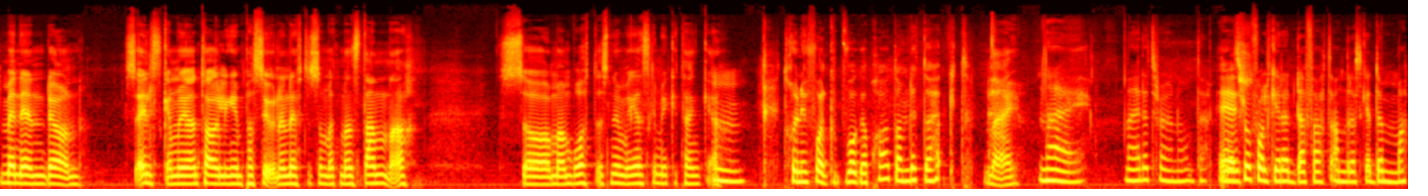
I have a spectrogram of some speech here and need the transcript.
men ändå så älskar man ju antagligen personen eftersom att man stannar. Så man brottas nog med ganska mycket tankar. Tror ni folk vågar prata om detta högt? Nej. Nej, nej det tror jag nog inte. Eh, Jag tror folk är rädda för att andra ska döma.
